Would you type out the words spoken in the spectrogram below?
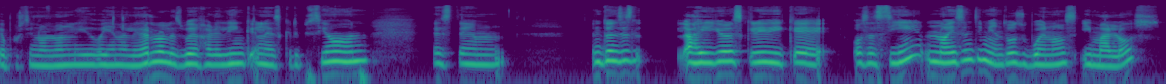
que por si no lo han leído vayan a leerlo, les voy a dejar el link en la descripción. Este, entonces ahí yo escribí que, o sea, sí, no hay sentimientos buenos y malos,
